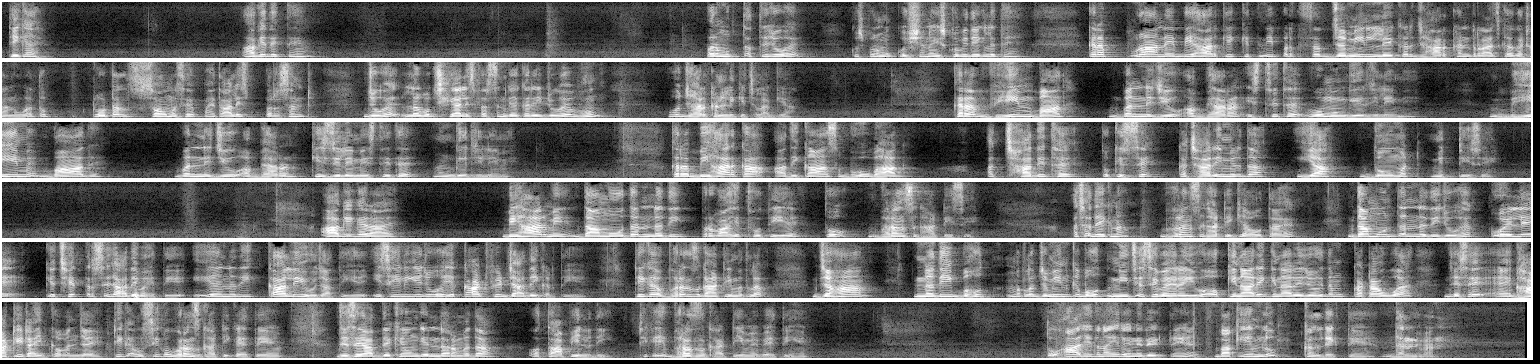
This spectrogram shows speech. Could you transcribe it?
ठीक है? आगे देखते हैं। प्रमुख तथ्य जो है, कुछ प्रमुख क्वेश्चन है, इसको भी देख लेते हैं। कह रहा पुराने बिहार की कितनी प्रतिशत ज़मीन लेकर झारखंड राज्य का गठन हुआ तो टोटल सौ में से पैंतालीस परसेंट जो है, लगभग छियालीस परसेंट के करीब जो है भूमि वो झारखंड लेके चला गया। कह रहा भीम बाँध वन्य जीव अभ्यारण्य स्थित है वो मुंगेर ज़िले में। भीम बाँध वन्य जीव अभ्यारण्य किस ज़िले में स्थित है? मुंगेर ज़िले में। कर बिहार का अधिकांश भूभाग आच्छादित है तो किससे? कछारी मृदा या दोमट मिट्टी से। आगे कह रहा है, बिहार में दामोदर नदी प्रवाहित होती है तो भ्रंश घाटी से। अच्छा देखना, भ्रंश घाटी क्या होता है? दामोदर नदी जो है, कोयले के क्षेत्र से ज़्यादा बहती है। यह नदी काली हो जाती है, इसीलिए जो है ये काट फिट ज़्यादा करती है। ठीक है, भ्रंश घाटी मतलब जहाँ नदी बहुत मतलब ज़मीन के बहुत नीचे से बह रही हो और किनारे किनारे जो एकदम कटा हुआ जैसे घाटी टाइप का बन जाए, ठीक है? उसी को भ्रंश घाटी कहते हैं। जैसे आप देखे होंगे नर्मदा और तापी नदी, ठीक है? ये भ्रंश घाटी में बहती हैं। तो आज इतना ही रहने देखते हैं, बाकी हम लोग कल देखते हैं। धन्यवाद।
